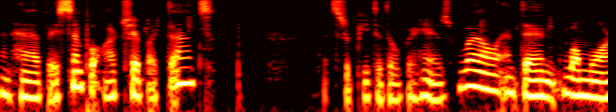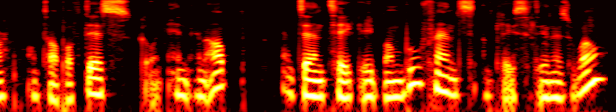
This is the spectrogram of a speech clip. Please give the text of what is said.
and have a simple arch shape like that. Let's repeat it over here as well. And then one more on top of this, going in and up and then take a bamboo fence and place it in as well.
